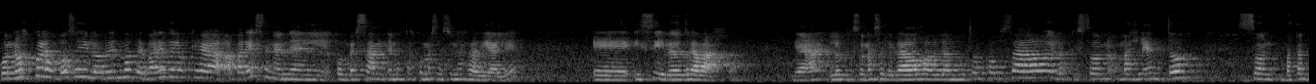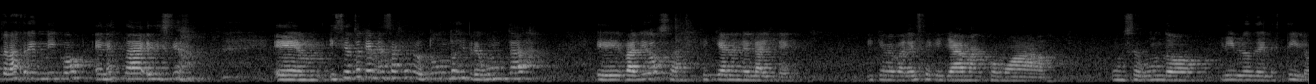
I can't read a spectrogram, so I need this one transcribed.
conozco las voces y los ritmos de varios de los que aparecen en, el conversan en estas conversaciones radiales eh, y sí, veo trabajo. ¿ya? Los que son acelerados hablan mucho pausado y los que son más lentos son bastante más rítmicos en esta edición. Em, y siento que hay mensajes rotundos y preguntas eh, valiosas que quedan en el aire y que me parece que llaman como a un segundo libro del estilo.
